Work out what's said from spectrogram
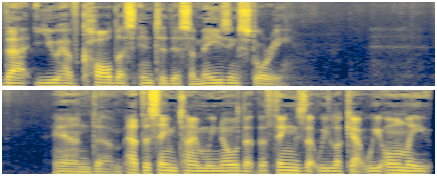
that you have called us into this amazing story. And um, at the same time, we know that the things that we look at, we only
